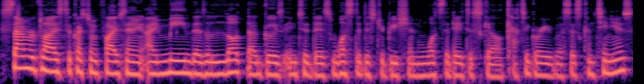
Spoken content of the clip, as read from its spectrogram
Sam replies to question five saying, I mean, there's a lot that goes into this. What's the distribution? What's the data scale? Category versus continuous?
